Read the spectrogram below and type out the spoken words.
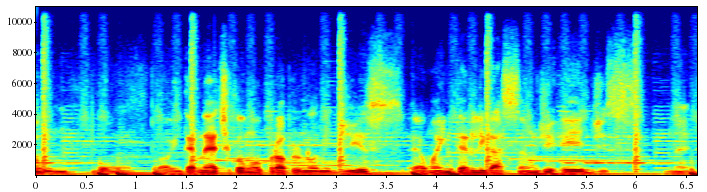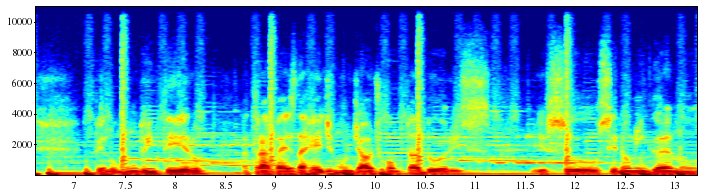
1. Bom, a internet, como o próprio nome diz, é uma interligação de redes né, pelo mundo inteiro através da rede mundial de computadores. Isso, se não me engano,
